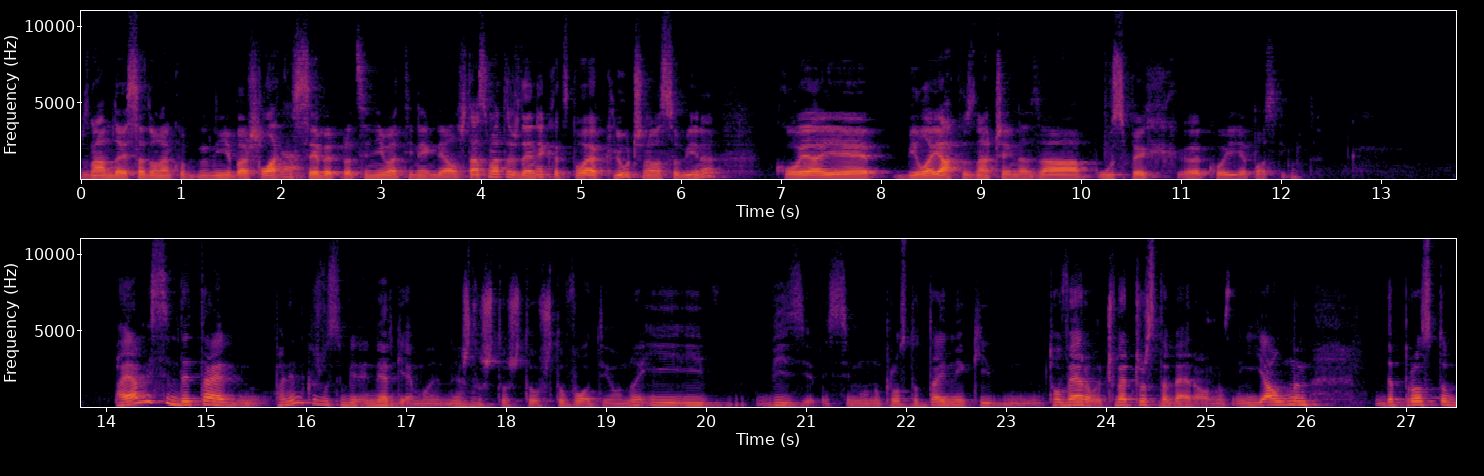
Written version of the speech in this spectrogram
znam da je sad onako, nije baš lako da. sebe procenjivati negde, ali šta smatraš da je nekad tvoja ključna osobina koja je bila jako značajna za uspeh e, koji je postignut? Pa ja mislim da je taj, pa ne kažem da se bi energija moja nešto mhm. što, što, što vodi, ono, i, i vizije, mislim, ono, prosto mhm. taj neki, to vera, čvrsta mhm. vera, ono, i ja umem da prosto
